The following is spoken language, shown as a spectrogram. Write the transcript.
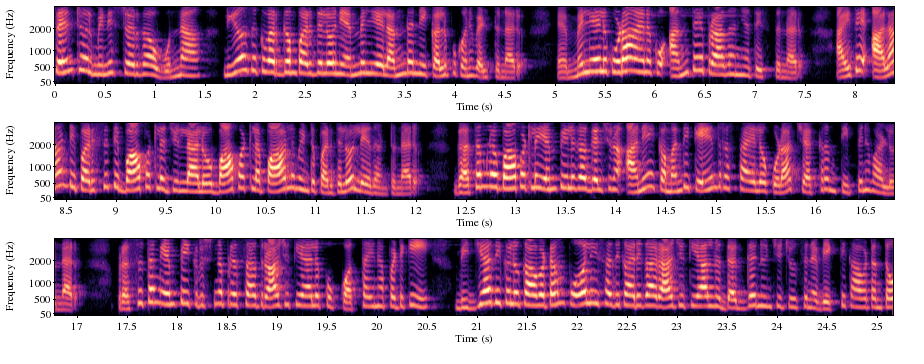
సెంట్రల్ మినిస్టర్గా ఉన్న నియోజకవర్గం పరిధిలోని ఎమ్మెల్యేలందరినీ కలుపుకొని వెళ్తున్నారు. ఎమ్మెల్యేలు కూడా ఆయనకు అంతే ప్రాధాన్యత ఇస్తున్నారు. అయితే అలాంటి పరిస్థితి బాపట్ల జిల్లాలో బాపట్ల పార్లమెంటు పరిధిలో లేదంటున్నారు. గతంలో బాపట్ల ఎంపీలుగా గెలిచిన అనేక మంది కేంద్ర స్థాయిలో కూడా చక్రం తిప్పిన వాళ్ళున్నారు. ప్రస్తుతం ఎంపీ కృష్ణప్రసాద్ రాజకీయాలకు కొత్త అయినప్పటికీ విద్యాధికులు కావటం పోలీస్ అధికారిగా రాజకీయాలను దగ్గర నుంచి చూసిన వ్యక్తి కావటంతో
